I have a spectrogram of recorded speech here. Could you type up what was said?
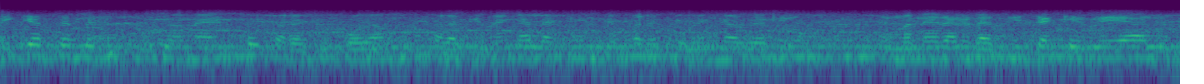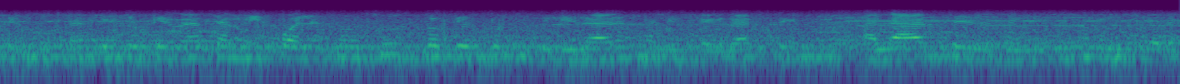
hay que hacerle difusión a esto para que podamos, para que venga la gente, para que venga a verlo de manera gratuita, que vea lo que se está haciendo, que vea también cuáles son sus propias posibilidades al integrarse al arte desde muchas.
